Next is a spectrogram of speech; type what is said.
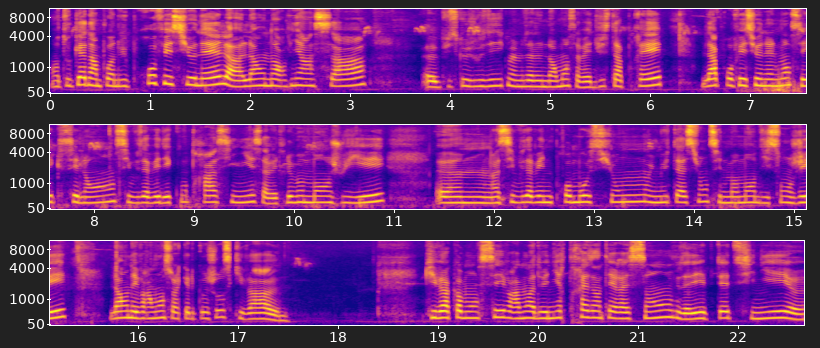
En tout cas, d'un point de vue professionnel, là, on en revient à ça. Euh, puisque je vous ai dit que Mademoiselle Normand, ça va être juste après. Là, professionnellement, c'est excellent. Si vous avez des contrats à signer, ça va être le moment en juillet. Euh, si vous avez une promotion, une mutation, c'est le moment d'y songer. Là, on est vraiment sur quelque chose qui va qui va commencer vraiment à devenir très intéressant. Vous allez peut-être signer euh,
